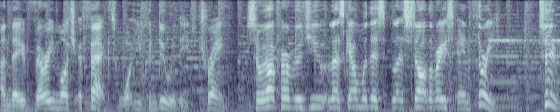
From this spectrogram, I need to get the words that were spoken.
and they very much affect what you can do with each train. So without further ado, let's get on with this. Let's start the race in three, two,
